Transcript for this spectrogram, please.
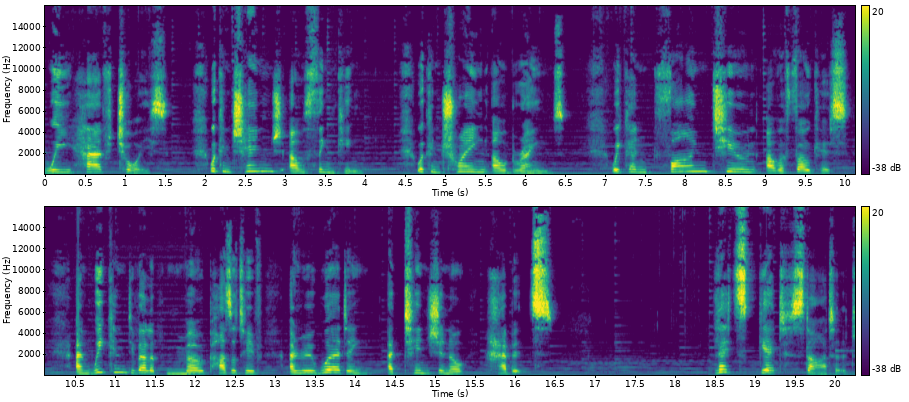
We have choice. We can change our thinking. We can train our brains. We can fine tune our focus. And we can develop more positive and rewarding attentional habits. Let's get started.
